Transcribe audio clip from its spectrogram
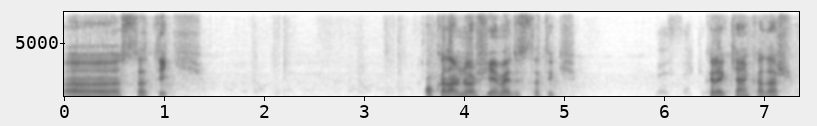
Ee, statik o kadar nerf yemedi statik. Kraken kadar.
